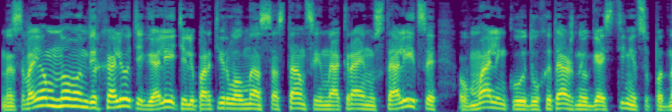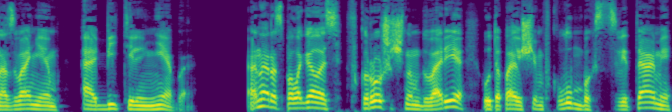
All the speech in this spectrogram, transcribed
На своем новом верхолете Галей телепортировал нас со станции на окраину столицы в маленькую двухэтажную гостиницу под названием «Обитель неба». Она располагалась в крошечном дворе, утопающем в клумбах с цветами,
